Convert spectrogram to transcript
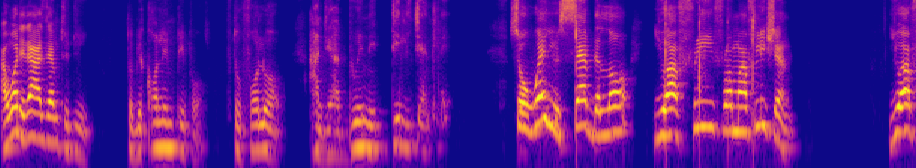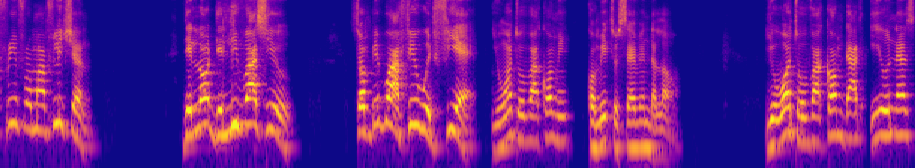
and what did I ask them to do? To be calling people to follow up, and they are doing it diligently. So when you serve the Lord, you are free from affliction. You are free from affliction. The Lord delivers you. Some people are filled with fear. You want to overcome it, commit to serving the Lord. You want to overcome that illness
